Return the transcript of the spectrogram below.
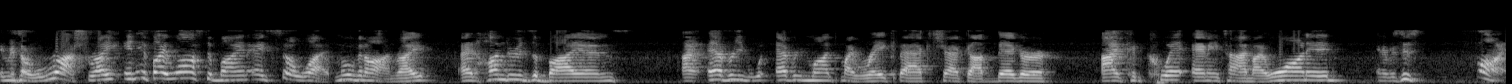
it was a rush, right? And if I lost a buy-in, hey, so what? Moving on, right? I had hundreds of buy-ins. I, every every month, my rakeback check got bigger. I could quit anytime I wanted, and it was just fun,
